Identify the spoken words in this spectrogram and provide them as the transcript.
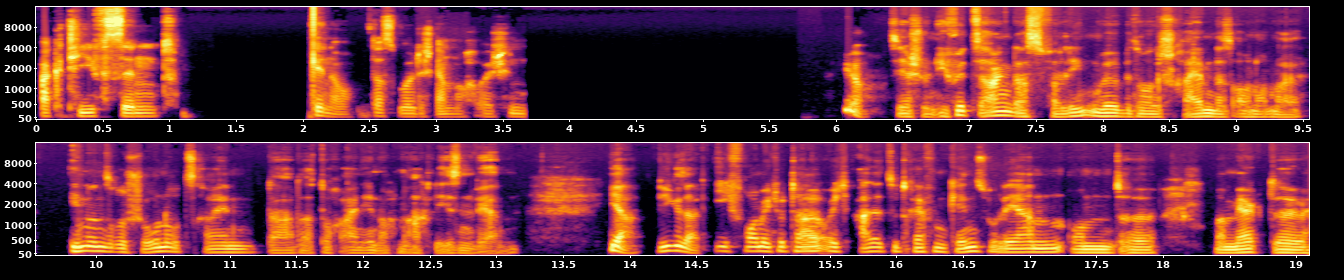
aktiv sind. Genau, das wollte ich gerne noch euch hin. Ja, sehr schön. Ich würde sagen, das verlinken wir, beziehungsweise schreiben das auch nochmal in unsere Shownotes rein, da das doch einige noch nachlesen werden. Ja, wie gesagt, ich freue mich total, euch alle zu treffen, kennenzulernen und äh, man merkt, äh,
